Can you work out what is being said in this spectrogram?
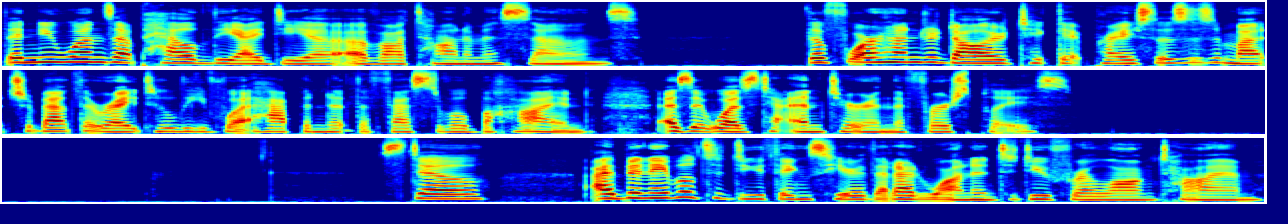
The new ones upheld the idea of autonomous zones. The $400 ticket price was as much about the right to leave what happened at the festival behind as it was to enter in the first place. Still, I'd been able to do things here that I'd wanted to do for a long time,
